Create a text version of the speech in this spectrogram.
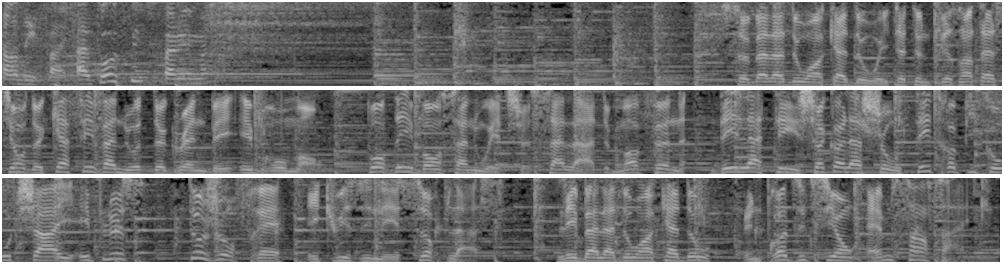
temps des fêtes. À toi aussi, pareillement. Ce balado en cadeau était une présentation de Café Vanout de Granby et Bromont. Pour des bons sandwichs, salades, muffins, des latés, chocolat chaud, thés tropicaux, chai et plus, toujours frais et cuisinés sur place. Les balados en cadeau, une production M105.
